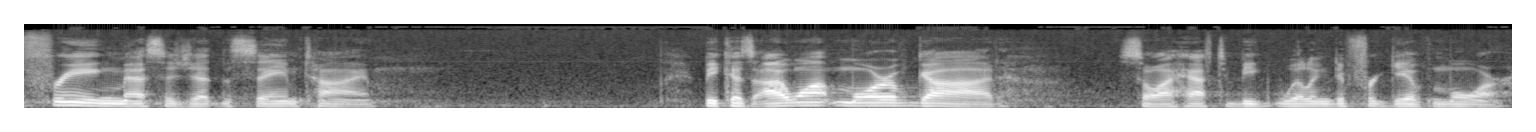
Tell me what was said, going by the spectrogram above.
freeing message at the same time. Because I want more of God, so I have to be willing to forgive more.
